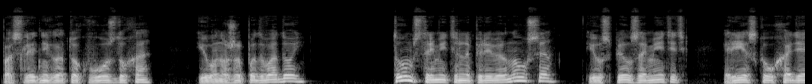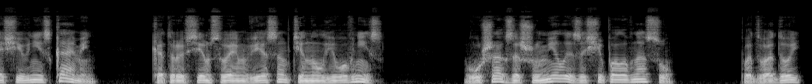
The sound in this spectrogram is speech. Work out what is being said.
Последний глоток воздуха, и он уже под водой. Том стремительно перевернулся и успел заметить резко уходящий вниз камень, который всем своим весом тянул его вниз. В ушах зашумело и защипало в носу. Под водой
